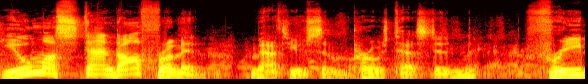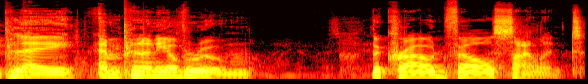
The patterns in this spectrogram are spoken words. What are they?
You must stand off from him, Matthewson protested. Free play and plenty of room. The crowd fell silent.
